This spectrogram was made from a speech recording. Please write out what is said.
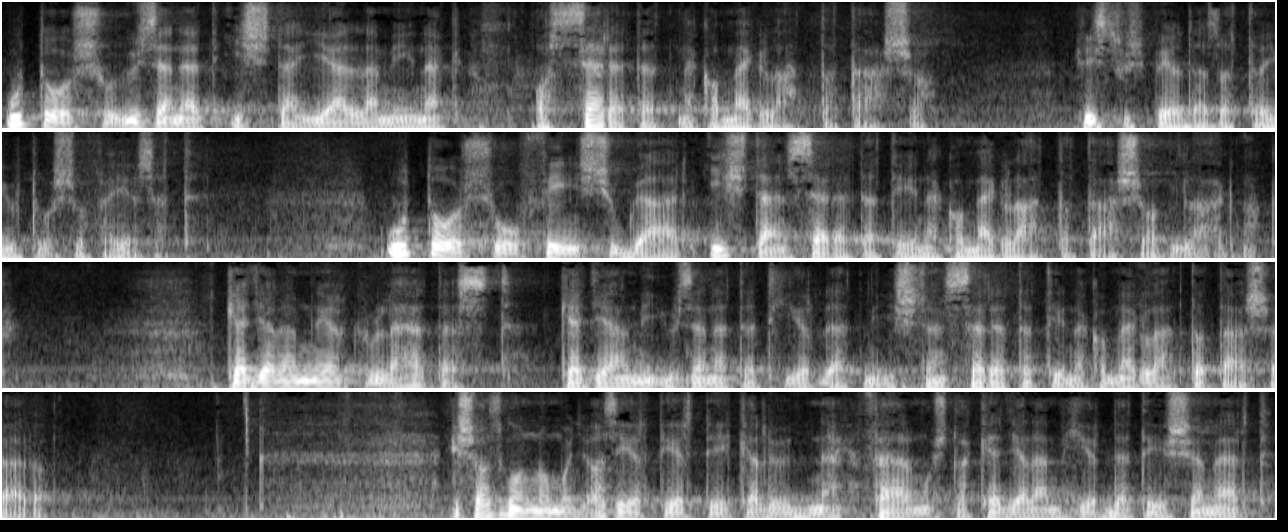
utolsó üzenet Isten jellemének, a szeretetnek a megláttatása. Krisztus példázatai utolsó fejezet. Utolsó fénysugár Isten szeretetének a megláttatása a világnak. Kegyelem nélkül lehet ezt? Kegyelmi üzenetet hirdetni Isten szeretetének a megláttatására? És azt gondolom, hogy azért értékelődne fel most a kegyelem hirdetése, mert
